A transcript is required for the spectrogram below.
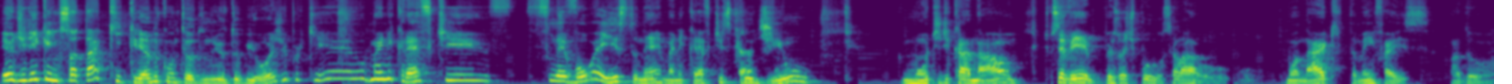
Eu diria que a gente só tá aqui criando conteúdo no YouTube hoje porque o Minecraft levou a isso, né? Minecraft explodiu um monte de canal. Tipo, você vê pessoas tipo, sei lá, o, o Monark também faz lá do,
